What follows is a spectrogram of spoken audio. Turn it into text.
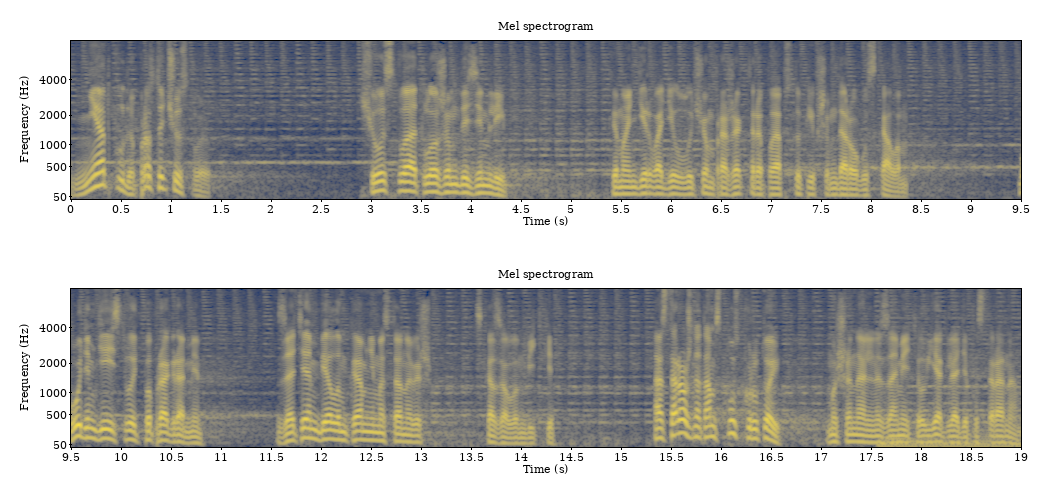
«Ниоткуда, просто чувствую». «Чувство отложим до земли». Командир водил лучом прожектора по обступившим дорогу скалам. «Будем действовать по программе. Затем белым камнем остановишь», — сказал он Витьке. «Осторожно, там спуск крутой!» — машинально заметил я, глядя по сторонам.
